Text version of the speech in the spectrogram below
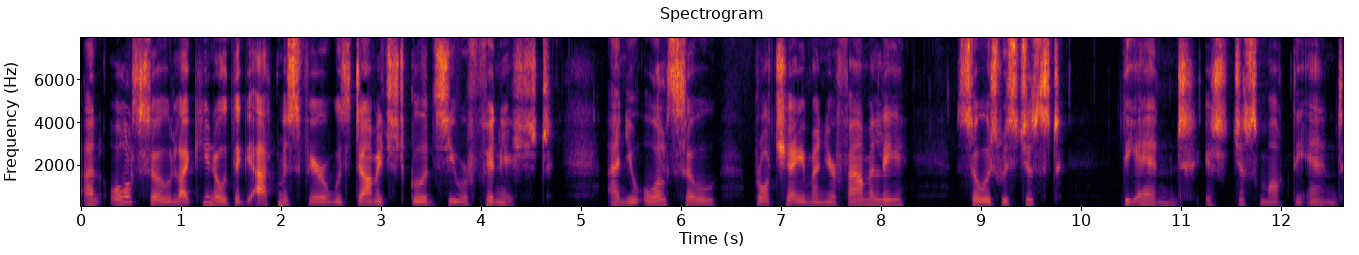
And also, like you know, the atmosphere was damaged goods. You were finished, and you also brought shame on your family. So it was just the end. It just marked the end.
